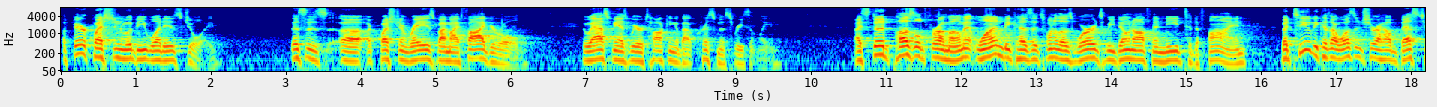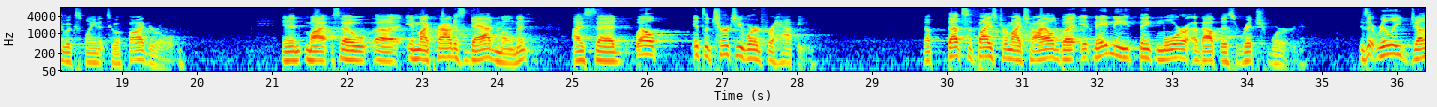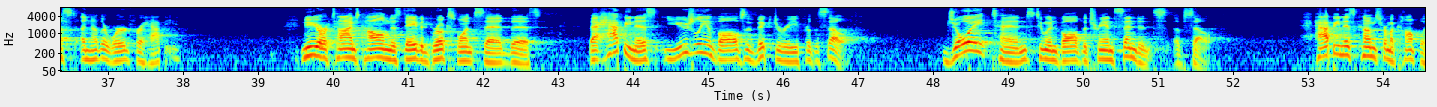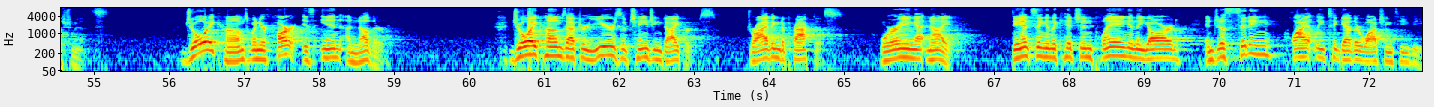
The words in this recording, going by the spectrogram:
a fair question would be what is joy? This is uh, a question raised by my five year old who asked me as we were talking about Christmas recently. I stood puzzled for a moment, one, because it's one of those words we don't often need to define, but two, because I wasn't sure how best to explain it to a five year old. In my, so, uh, in my proudest dad moment, I said, Well, it's a churchy word for happy. Now, that sufficed for my child, but it made me think more about this rich word. Is it really just another word for happy? New York Times columnist David Brooks once said this that happiness usually involves a victory for the self. Joy tends to involve the transcendence of self. Happiness comes from accomplishments. Joy comes when your heart is in another. Joy comes after years of changing diapers, driving to practice, worrying at night, dancing in the kitchen, playing in the yard, and just sitting quietly together watching TV.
